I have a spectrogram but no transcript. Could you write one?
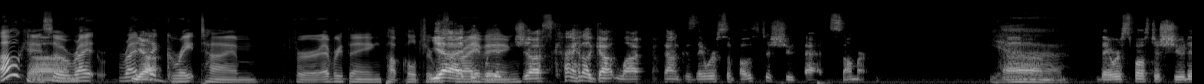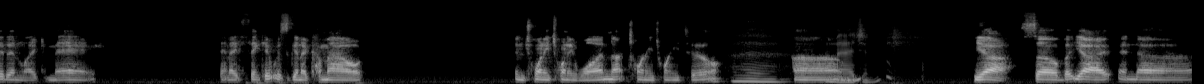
okay, um, so right, right yeah. at a great time for everything pop culture. yeah, I think we just kind of got locked down because they were supposed to shoot that summer. Yeah, um, they were supposed to shoot it in like May, and I think it was going to come out in 2021, not 2022. Uh, um, imagine. Yeah. So, but yeah, and uh,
